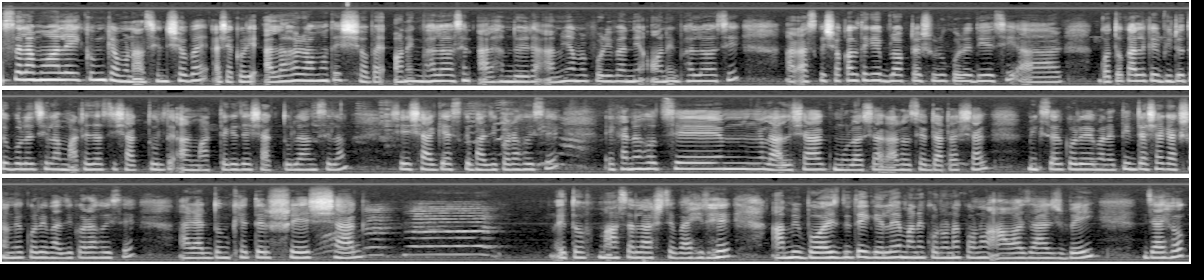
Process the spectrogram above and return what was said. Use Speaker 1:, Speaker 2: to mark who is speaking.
Speaker 1: আসসালামু আলাইকুম, কেমন আছেন সবাই? আশা করি আল্লাহর রহমতে সবাই অনেক ভালো আছেন। আলহামদুলিল্লাহ, আমি আমার পরিবার নিয়ে অনেক ভালো আছি। আর আজকে সকাল থেকে ব্লগটা শুরু করে দিয়েছি। আর গতকালকের ভিডিওতে বলেছিলাম, মাঠে যাচ্ছি শাক তুলতে। আর মাঠ থেকে যে শাক তুলে আনছিলাম, সেই শাকে আজকে ভাজি করা হয়েছে। এখানে হচ্ছে লাল শাক, মূলা শাক আর হচ্ছে ডাটার শাক মিক্সার করে মানে তিনটা শাক একসঙ্গে করে ভাজি করা হয়েছে। আর একদম ক্ষেতের ফ্রেশ শাক। এই তো মাসালা আসছে বাইরে। আমি বয়স দিতে গেলে মানে কোনো না কোনো আওয়াজ আসবেই। যাই হোক,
